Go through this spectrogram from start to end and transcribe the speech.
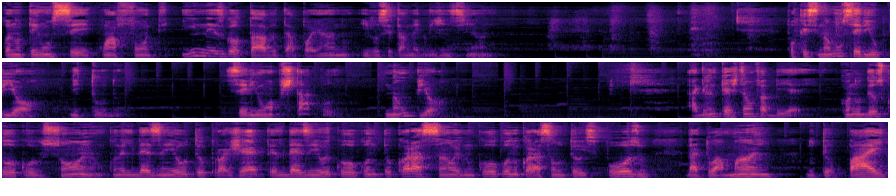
quando tem um ser com a fonte inesgotável te apoiando e você está negligenciando. Porque senão não seria o pior de tudo. Seria um obstáculo, não o pior. A grande questão, Fabi, é quando Deus colocou o sonho, quando Ele desenhou o teu projeto, Ele desenhou e colocou no teu coração. Ele não colocou no coração do teu esposo, da tua mãe, do teu pai,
